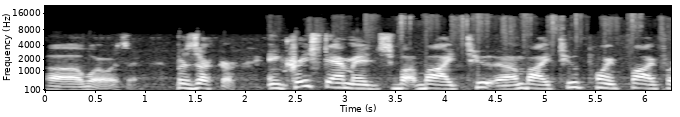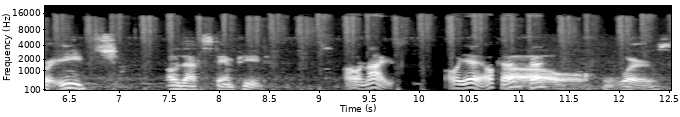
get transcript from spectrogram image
Uh, what was it? Berserker. Increase damage by, by two um, by 2.5 for each. Oh, that's Stampede. Oh, nice. Oh yeah. Okay. Okay. Oh, where's?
